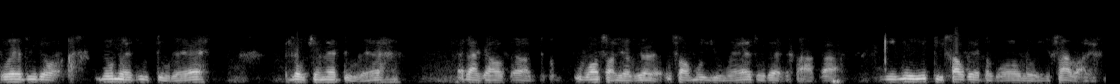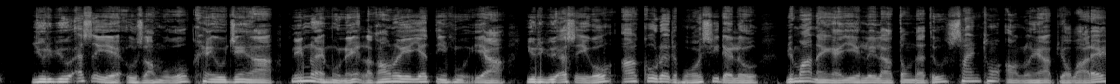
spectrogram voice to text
တွဲပြီးတော့ မျိုးနွယ်စုတူတယ်လှုပ်ခြင်းနဲ့တူတယ် အဲ့ဒါကြောင့်ဥပအောင်ဆောင်ရွက်ပြီးတော့ဥဆောင်မှုယူမယ်ဆိုတဲ့အခါကဒီနေ့ဒီဆောက်တဲ့သဘောလို့ ယူဆပါတယ် UWSA ရဲ့ဦးဆောင်မှုကိုခံယူခြင်းကနှင်းနွယ်မှုနဲ့၎င်းတို့ရဲ့ရည်တည်မှုအရာ UWSA ကိုအားကိုးတဲ့သဘောရှိတယ်လို့မြန်မာနိုင်ငံရေးလေလာသုံးသပ်သူဆိုင်းထွန်းအောင်လွင်ကပြောပါတယ်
